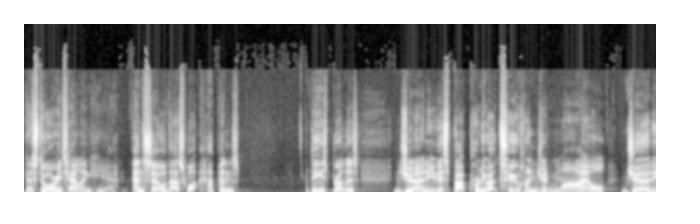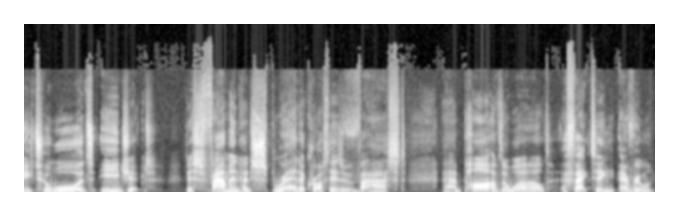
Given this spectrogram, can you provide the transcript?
the storytelling here. And so that's what happens. These brothers journey, this about, probably about 200 mile journey towards Egypt. This famine had spread across this vast uh, part of the world, affecting everyone.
